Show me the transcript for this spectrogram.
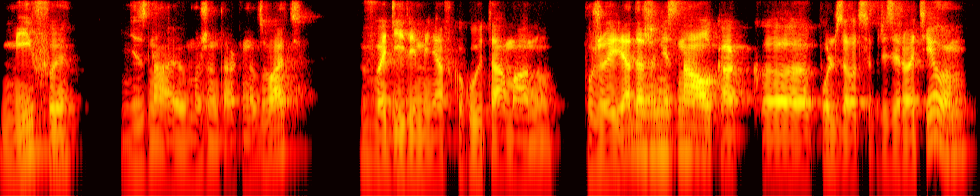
мифы, не знаю, можно так назвать, вводили меня в какую-то оману. Уже я даже не знал, как э, пользоваться презервативом,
